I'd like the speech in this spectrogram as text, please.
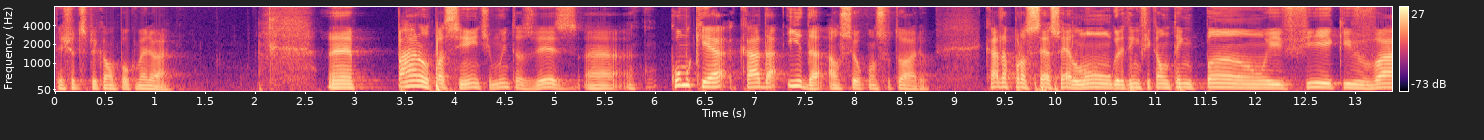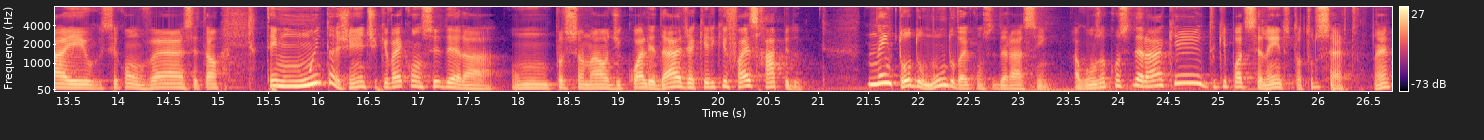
Deixa eu te explicar um pouco melhor. É, para o paciente, muitas vezes, é, como que é cada ida ao seu consultório? Cada processo é longo, ele tem que ficar um tempão e fica e vai, você conversa e tal. Tem muita gente que vai considerar um profissional de qualidade aquele que faz rápido. Nem todo mundo vai considerar assim. Alguns vão considerar que, que pode ser lento, está tudo certo. Né?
